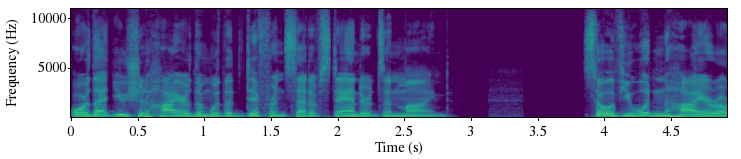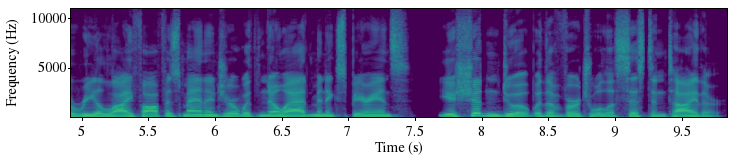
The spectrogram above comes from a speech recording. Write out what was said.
or that you should hire them with a different set of standards in mind. So, if you wouldn't hire a real life office manager with no admin experience, you shouldn't do it with a virtual assistant either.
